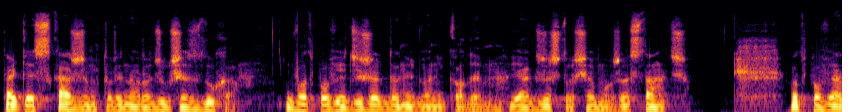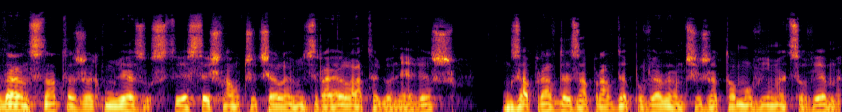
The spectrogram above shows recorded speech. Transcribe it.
Tak jest z każdym, który narodził się z ducha. W odpowiedzi rzekł do niego Nikodem: Jakżeż to się może stać? Odpowiadając na to, rzekł mu Jezus: Ty jesteś nauczycielem Izraela, a tego nie wiesz? Zaprawdę, zaprawdę powiadam ci, że to mówimy, co wiemy.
